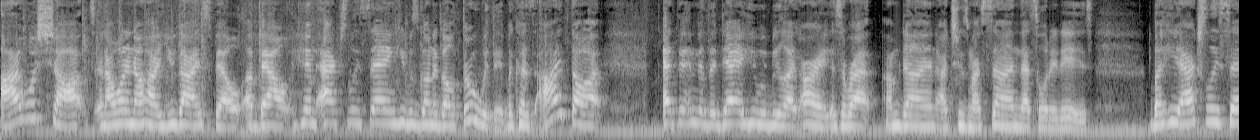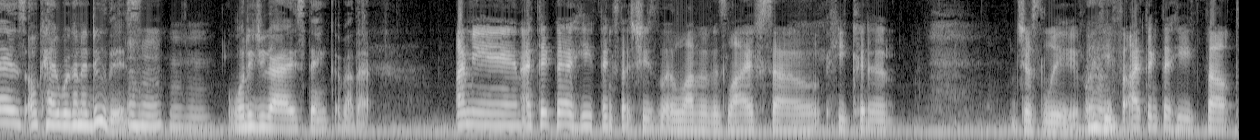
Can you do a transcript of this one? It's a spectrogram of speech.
I was shocked, and I want to know how you guys felt about him actually saying he was going to go through with it because I thought at the end of the day he would be like, all right, it's a wrap. I'm done. I choose my son. That's what it is. But he actually says, okay, we're going to do this. Mm-hmm. Mm-hmm. What did you guys think about that? I mean, I think that he thinks that she's the love of his life, so he couldn't just leave. Like he, mm-hmm. I think that he felt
